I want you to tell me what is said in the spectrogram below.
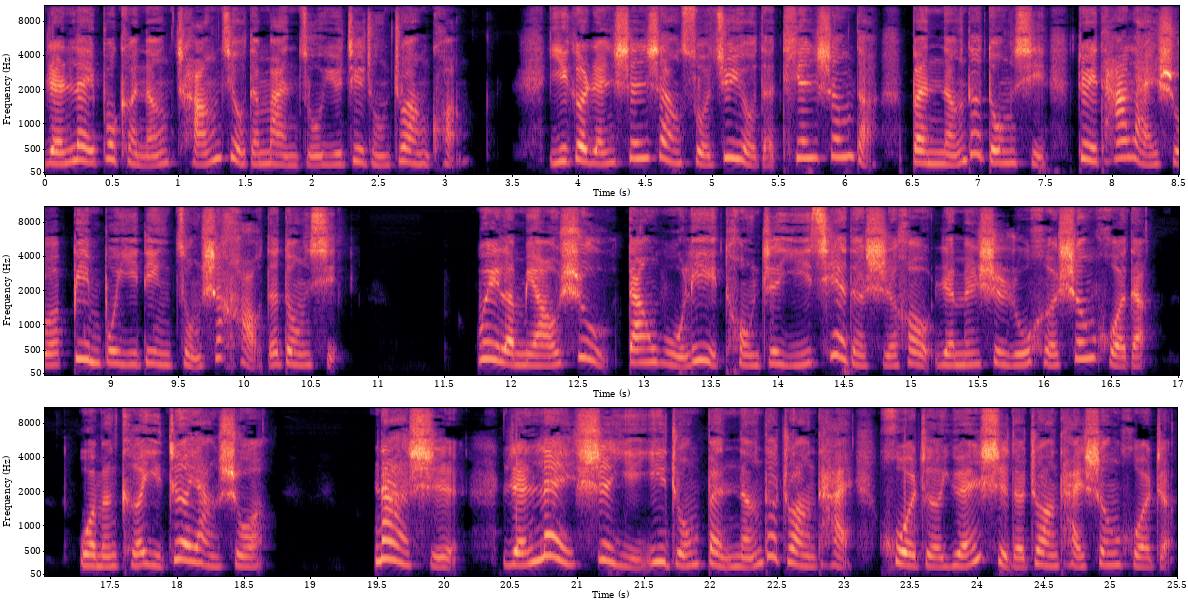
人类不可能长久的满足于这种状况。一个人身上所具有的天生的本能的东西，对他来说并不一定总是好的东西。为了描述当武力统治一切的时候，人们是如何生活的，我们可以这样说：那时，人类是以一种本能的状态或者原始的状态生活着。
